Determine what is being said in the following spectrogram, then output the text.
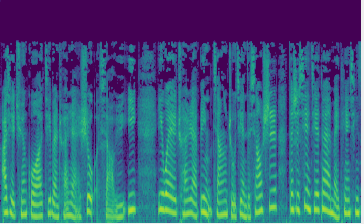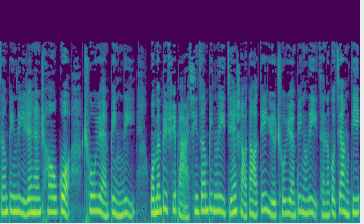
而且全国基本传染数小于一，意味传染病将逐渐的消失，但是现阶段每天新增病例仍然超过出院病例。我们必须把新增病例减少到低于出院病例，才能够降低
